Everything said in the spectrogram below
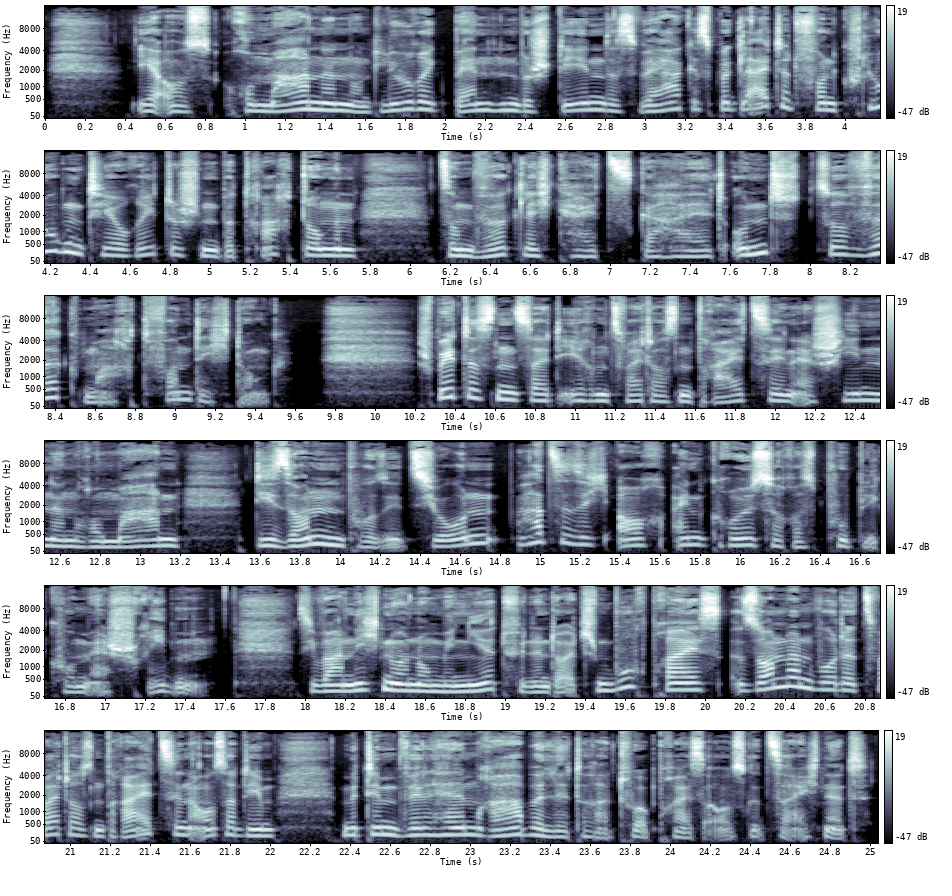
Ihr aus Romanen und Lyrikbänden bestehendes Werk ist begleitet von klugen theoretischen Betrachtungen zum Wirklichkeitsgehalt und zur Wirkmacht von Dichtung. Spätestens seit ihrem 2013 erschienenen Roman Die Sonnenposition hat sie sich auch ein größeres Publikum erschrieben. Sie war nicht nur nominiert für den Deutschen Buchpreis, sondern wurde 2013 außerdem mit dem Wilhelm Rabe Literaturpreis ausgezeichnet.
